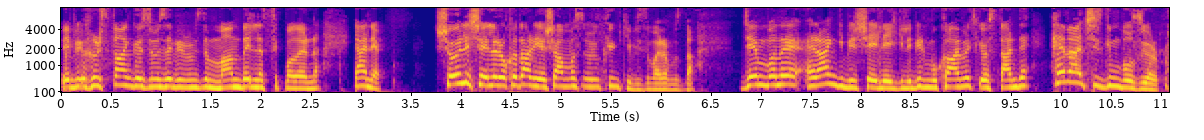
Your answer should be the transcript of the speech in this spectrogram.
ve bir hırstan gözümüze birbirimizin mandalina sıkmalarını. Yani şöyle şeyler o kadar yaşanması mümkün ki bizim aramızda. Cem bana herhangi bir şeyle ilgili bir mukavemet gösterdi. Hemen çizgimi bozuyorum.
